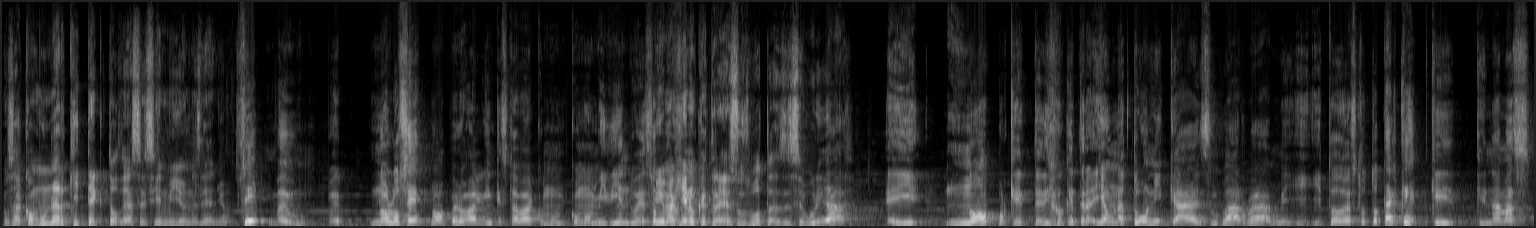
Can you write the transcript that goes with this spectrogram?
O sea, como un arquitecto de hace 100 millones de años. Sí, eh, eh, no lo sé, ¿no? Pero alguien que estaba como, como midiendo eso. Me pero- imagino que traía sus botas de seguridad. Y No, porque te dijo que traía una túnica, su barba y, y todo esto. Total que, que, que nada más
